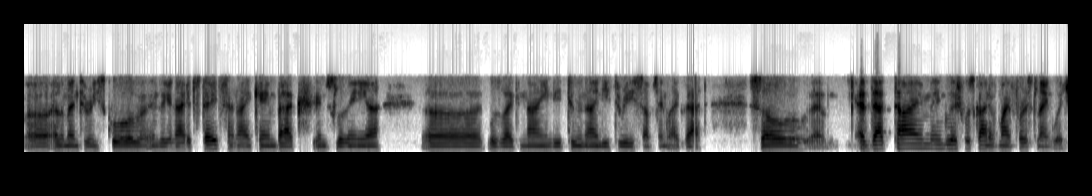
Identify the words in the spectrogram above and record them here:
uh, elementary school in the United States, and I came back in Slovenia. Uh, it was like 92, 93, something like that. So um, at that time, English was kind of my first language.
